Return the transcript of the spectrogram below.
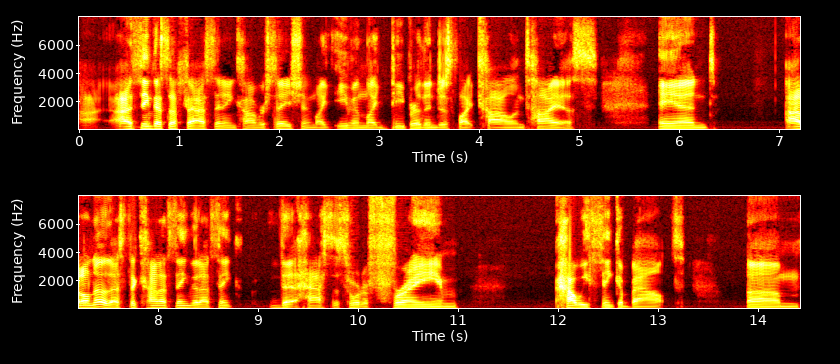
I, I think that's a fascinating conversation like even like deeper than just like kyle and tyus. And i don't know that's the kind of thing that i think that has to sort of frame how we think about um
